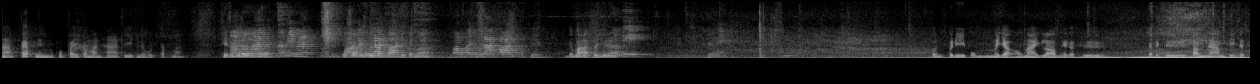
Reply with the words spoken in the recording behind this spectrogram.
น้ำแป๊บหนึ่งผมไปประมาณห้าทีเดี๋ยวผมกลับมาโอเคซอมบี้เดินเท่าไหร่มาพี่มาเดี๋ยวฉันไปซื้อปั๊มน้ำเดี๋ยวฉันมาออกไปดูละก่อนโอเคเดี๋ยวมาเธออยู่นั่นมาพี่โอเค คนพอดีผมไม่อยากออกมาอีกรอบนี่ก็คือ จะไปซื้อปั๊มน้ำที่จะท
